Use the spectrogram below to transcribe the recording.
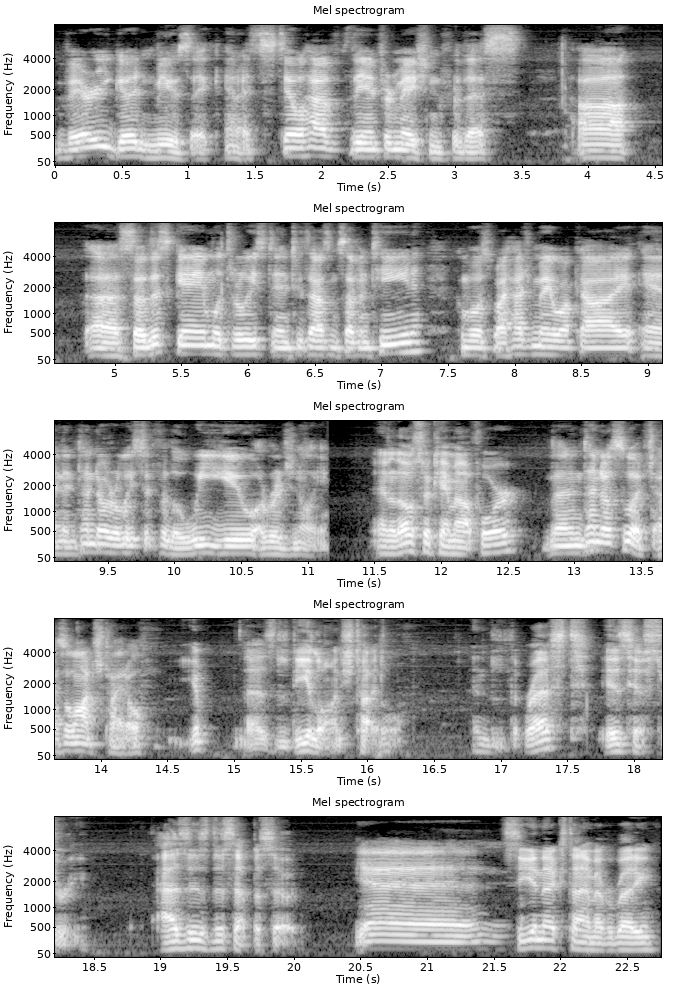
Very good music. And I still have the information for this. Uh, uh, so this game was released in 2017, composed by Hajime Wakai, and Nintendo released it for the Wii U originally. And it also came out for, The Nintendo Switch as a launch title. yep, as the launch title. And the rest is history, as is this episode. Yay! See you next time, everybody.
